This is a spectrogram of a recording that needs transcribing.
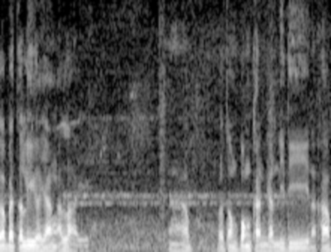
ก็แบตเตอรี่กับยางอะไหล่นะครับ ก็ต้องป้องกันกันดีๆนะครับ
